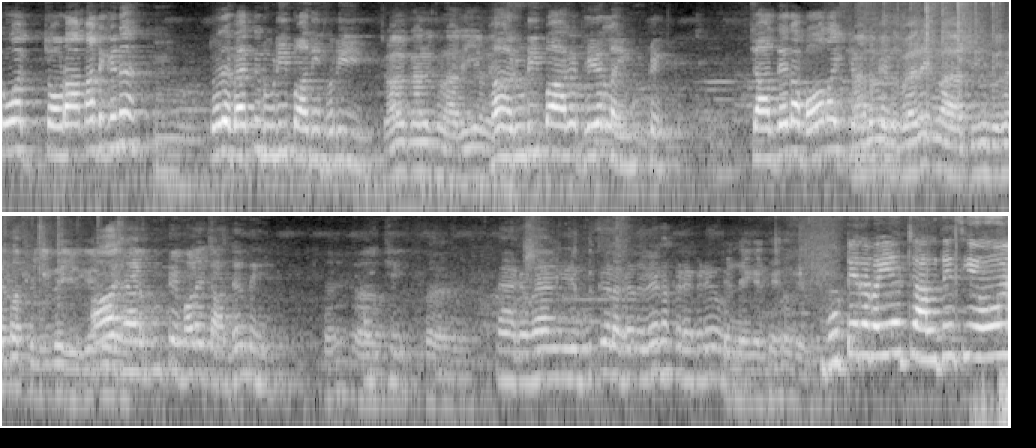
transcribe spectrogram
ਬਹੁਤ ਚੌੜਾ ਕੱਢ ਕੇ ਨਾ ਤੇ ਉਹਦੇ ਵਿੱਚ ਰੂੜੀ ਪਾ ਦੀ ਥੋੜੀ ਕੱਲ ਕੱਲ ਖਿਲਾ ਰਹੀ ਹੈ ਹਾਂ ਰੂੜੀ ਪਾ ਕੇ ਫੇਰ ਲਾਈ ਬੂਟੇ। ਚੱਲਦੇ ਤਾਂ ਬਹੁਤ ਆ ਇੱਥੇ ਕੱਲ ਮੈਂ ਬੂਟੇ। ਦੁਪਹਿਰੇ ਖਿਲਾ ਸੀ ਮੈਂ ਤਾਂ ਪੀ ਭੇਜੂਗੀ ਆਹ ਸਾਈਡ ਬੂਟੇ ਵਾਲੇ ਚੱਲਦੇ ਹੁੰਦੇ ਸੀ। ਇੱਥੇ। ਮੈਂ ਕਿ ਮੈਂ ਵੀ ਬੂਟੇ ਲੱਗਾ ਤੇ ਵੇਖ ਕਿਹੜੇ ਕਿਹੜੇ ਹੋ ਗਏ। ਕਿੰਨੇ ਕਿੰਨੇ ਹੋ ਗਏ ਬੂਟੇ ਤਾਂ ਬਈ ਉਹ ਚੱਲਦੇ ਸੀ ਉਹ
